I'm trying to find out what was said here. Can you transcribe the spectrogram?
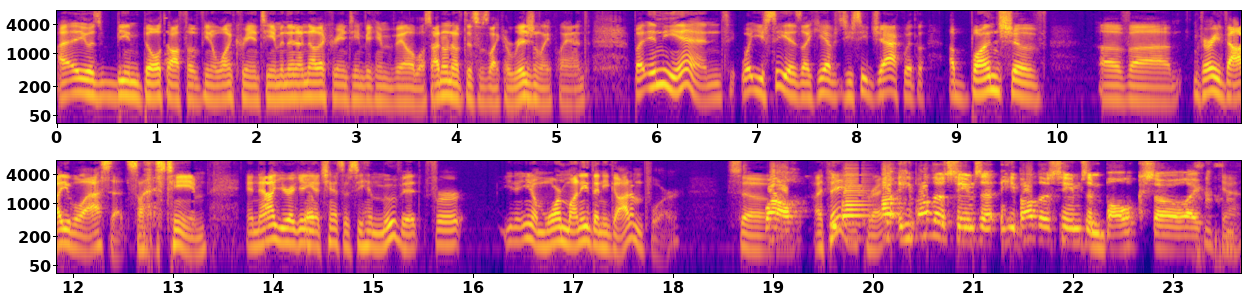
uh, he was being built off of, you know, one Korean team and then another Korean team became available. So I don't know if this was like originally planned, but in the end, what you see is like you have, you see Jack with a bunch of, of uh, very valuable assets on his team. And now you're getting Yep. a chance to see him move it for, you know, you know, more money than he got him for. So Well, I think, he bought, right? he bought those teams. He bought those teams in bulk. So like, Yeah.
